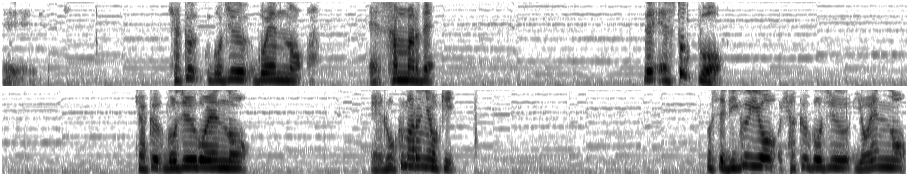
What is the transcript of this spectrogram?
えー155円のえー30で、で、ストップを。155円のえー60に置き、そして利食いを154円の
